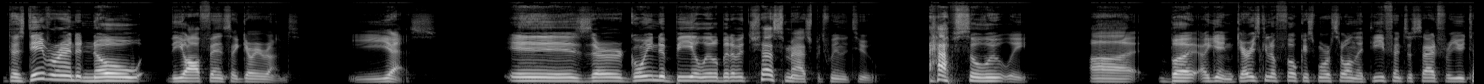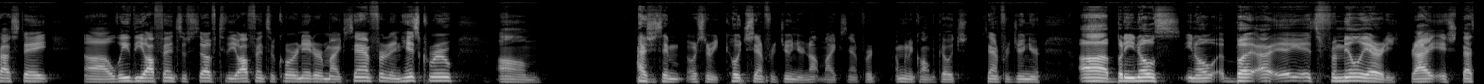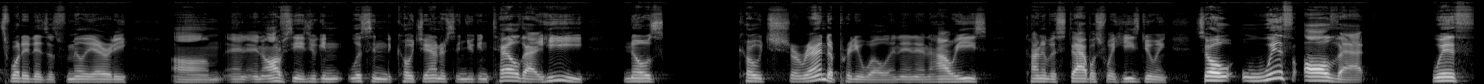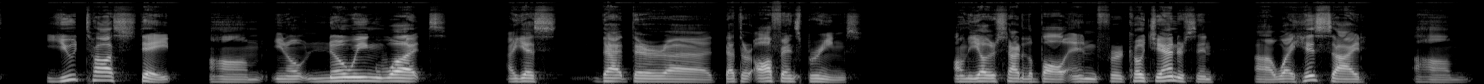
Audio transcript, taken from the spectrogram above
does Dave Aranda know the offense that Gary runs? Yes. Is there going to be a little bit of a chess match between the two? Absolutely. Uh, but again, Gary's going to focus more so on the defensive side for Utah State, uh, leave the offensive stuff to the offensive coordinator, Mike Sanford, and his crew. Um, I should say, or sorry, Coach Sanford Jr., not Mike Sanford. I'm going to call him Coach Sanford Jr. Uh, but he knows, you know, but uh, it's familiarity, right? It's, that's what it is. It's familiarity. Um, and, and obviously, as you can listen to Coach Andersen, you can tell that he knows Coach Aranda pretty well and, and, and how he's kind of established what he's doing. So, with all that, with Utah State, um, you know, knowing what I guess that their uh, that their offense brings on the other side of the ball, and for Coach Andersen, uh, what his side um,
